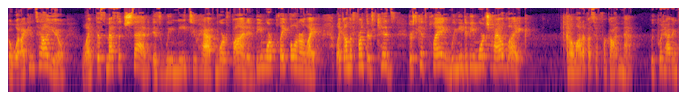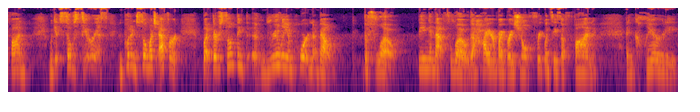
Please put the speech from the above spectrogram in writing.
But what I can tell you, like this message said, is we need to have more fun and be more playful in our life. Like on the front, there's kids, there's kids playing. We need to be more childlike. And a lot of us have forgotten that. We quit having fun. We get so serious and put in so much effort. But there's something really important about the flow, being in that flow, the higher vibrational frequencies of fun and clarity.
